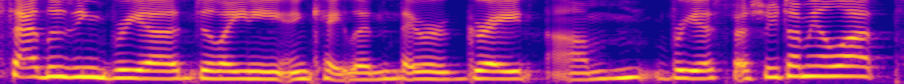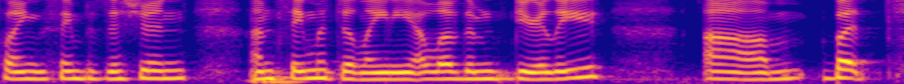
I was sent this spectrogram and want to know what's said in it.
sad losing Bria, Delaney, and Caitlin. They were great. Um, Bria especially taught me a lot, playing the same position. Um, Same with Delaney. I love them dearly. Um, but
